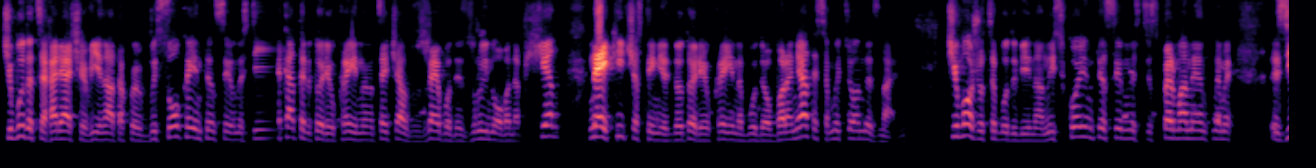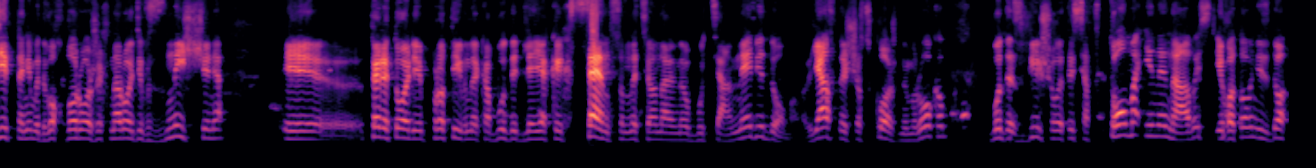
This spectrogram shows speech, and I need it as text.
Чи буде це гаряча війна такої високої інтенсивності? Яка територія України на цей час вже буде зруйнована вщент? На якій частині території України буде оборонятися? Ми цього не знаємо. Чи може це буде війна низької інтенсивності з перманентними зіткненнями двох ворожих народів, знищення території противника буде для яких сенсом національного буття? Невідомо. Ясно, що з кожним роком буде збільшуватися втома і ненависть, і готовність до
